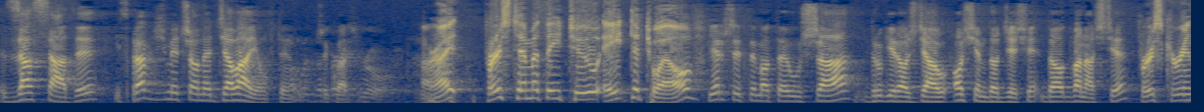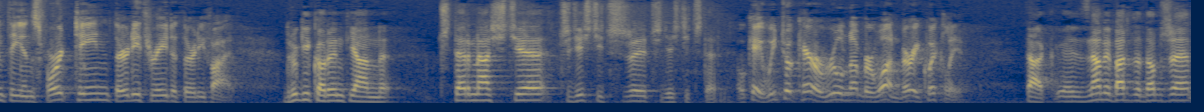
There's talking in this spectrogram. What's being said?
zasady i sprawdźmy, czy one działają w tym przykładzie. All right. 1 Timothy 2, 8 to 12. Pierwszy Tymoteusza, drugi rozdział 8 do, 10, do 12, 1 Corinthians 14, 33 to 35. drugi Koryntian 14, 33, 34. Okay, we took care of rule number one very quickly. Tak, y, znamy bardzo dobrze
